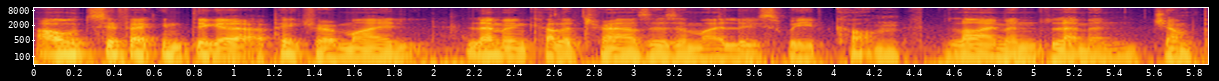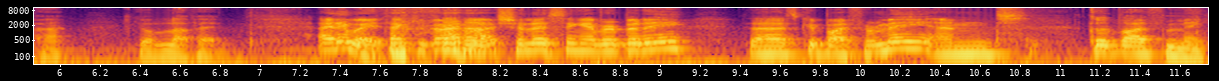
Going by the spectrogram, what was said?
I'll see if I can dig out a picture of my lemon coloured trousers and my loose weave cotton lime and lemon jumper. You'll love it. Anyway, thank you very much for listening, everybody. Uh, it's goodbye from me and goodbye from me.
